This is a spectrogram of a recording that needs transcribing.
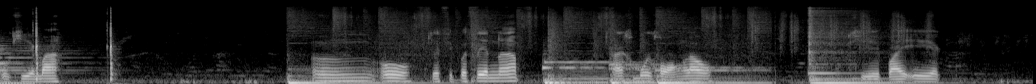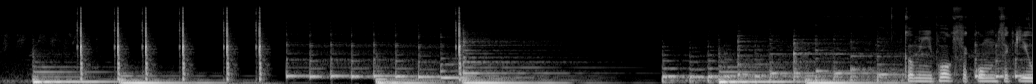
โอเคมาเออโอ้เจ็ดสิบเปอร์เซ็นต์นะครับการขโมยของเรา เคไปเอกก็มีพวกสกุมสกิล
